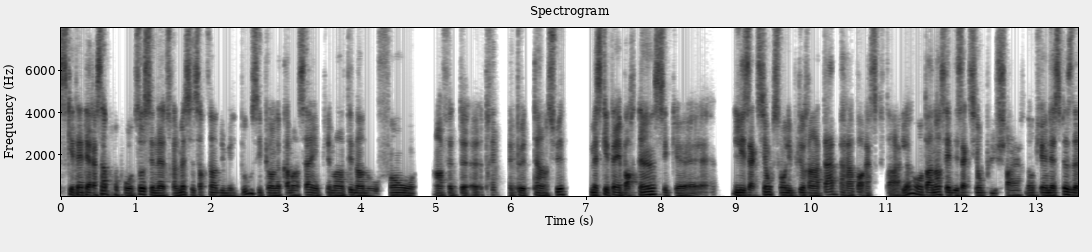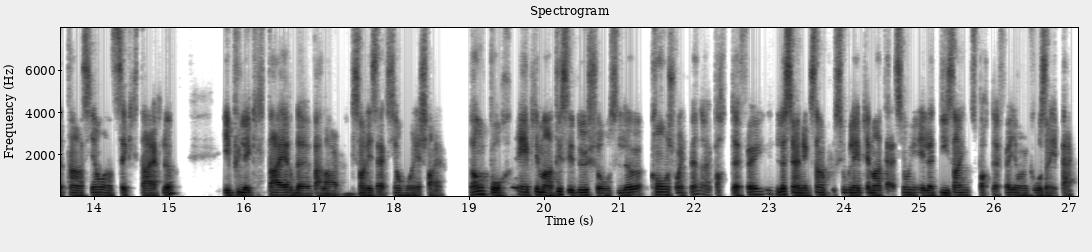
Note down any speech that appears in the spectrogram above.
Ce qui est intéressant à propos de ça, c'est naturellement, c'est sorti en 2012 et puis on a commencé à implémenter dans nos fonds, en fait, euh, très peu de temps ensuite. Mais ce qui est important, c'est que les actions qui sont les plus rentables par rapport à ce critère-là ont tendance à être des actions plus chères. Donc, il y a une espèce de tension entre ces critères-là et puis les critères de valeur, qui sont les actions moins chères. Donc, pour implémenter ces deux choses-là conjointement dans un portefeuille, là, c'est un exemple aussi où l'implémentation et le design du portefeuille ont un gros impact.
